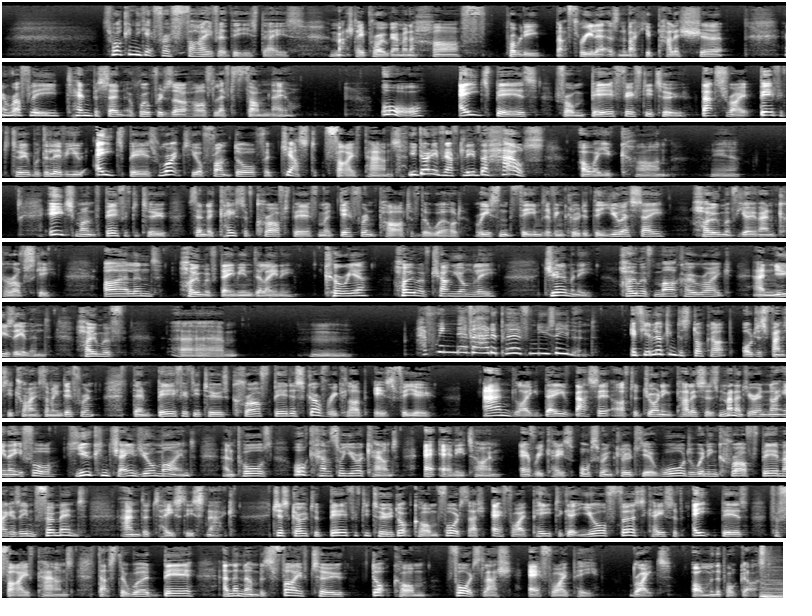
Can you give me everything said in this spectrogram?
So, what can you get for a fiver these days? A matchday programme and a half, probably about three letters in the back of your Palace shirt, and roughly 10% of Wilfried Zaha's left thumbnail. Or eight beers from Beer 52. That's right, Beer 52 will deliver you eight beers right to your front door for just £5. You don't even have to leave the house. Oh, wait, you can't. Yeah. Each month, Beer 52 send a case of craft beer from a different part of the world. Recent themes have included the USA, home of Jovan Kirovski, Ireland, home of Damien Delaney, Korea, home of Chung Yong Lee, Germany, home of Marco Reich, and New Zealand, home of. Um, hmm. Have we never had a player from New Zealand? If you're looking to stock up or just fancy trying something different, then Beer 52's Craft Beer Discovery Club is for you. And like Dave Bassett after joining Palace as manager in 1984, you can change your mind and pause or cancel your account at any time. Every case also includes the award winning craft beer magazine Ferment and a tasty snack. Just go to beer52.com forward slash FYP to get your first case of eight beers for £5. That's the word beer and the numbers 52.com forward slash FYP. Right, on with the podcast.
